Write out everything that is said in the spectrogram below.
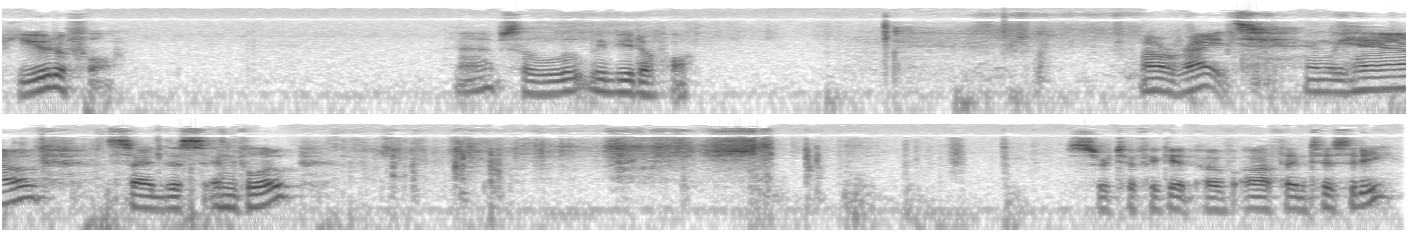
Beautiful. Absolutely beautiful. All right, and we have inside this envelope certificate of authenticity.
